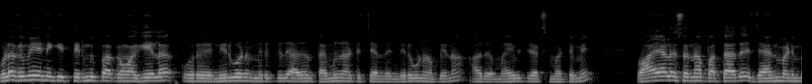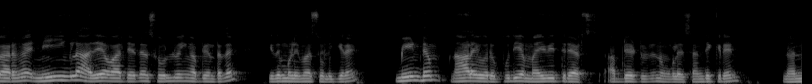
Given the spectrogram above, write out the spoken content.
உலகமே இன்றைக்கி திரும்பி பார்க்கும் வகையில் ஒரு நிறுவனம் இருக்குது. அதுவும் தமிழ்நாட்டை சேர்ந்த நிறுவனம் அப்படின்னா அது மைவி த்ரெட்ஸ் மட்டுமே. வாயால் சொன்னால் பத்தாது. ஜாயின் பண்ணி பாருங்கள் நீங்களும் அதே வார்த்தையை தான் சொல்வீங்க அப்படின்றத இது மூலிமா சொல்லிக்கிறேன். மீண்டும் நாளை ஒரு புதிய மைவி த்ரெட்ஸ் அப்டேட்டுடன் உங்களை சந்திக்கிறேன். நன்றி.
